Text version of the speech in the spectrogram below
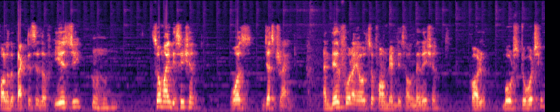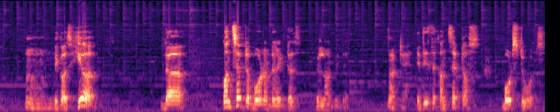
follow the practices of ESG. Mm-hmm. So my decision was just right, and therefore I also founded this organization called Board Stewardship Mm-hmm. because here the concept of board of directors will not be there. Okay. It is the concept of board stewards.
